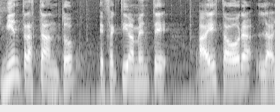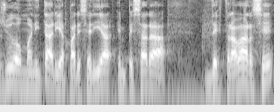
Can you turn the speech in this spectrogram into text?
Mientras tanto, efectivamente, a esta hora la ayuda humanitaria parecería empezar a destrabarse.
